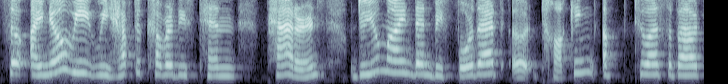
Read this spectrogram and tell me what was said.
So I know we we have to cover these ten patterns. Do you mind then before that uh, talking up to us about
